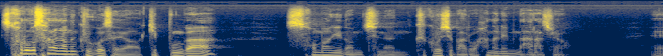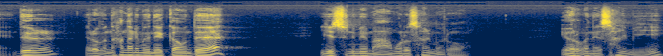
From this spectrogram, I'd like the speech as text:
서로 사랑하는 그곳에요. 기쁨과 소망이 넘치는 그곳이 바로 하나님 나라죠. 예, 늘 여러분 하나님 은혜 가운데 예수님의 마음으로 삶으로 여러분의 삶이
